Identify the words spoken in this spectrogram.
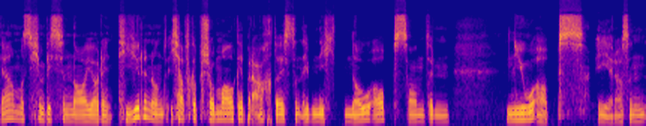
ja, muss sich ein bisschen neu orientieren und ich habe es, glaube schon mal gebracht, da ist dann eben nicht No-Ops, sondern New Ops eher, also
